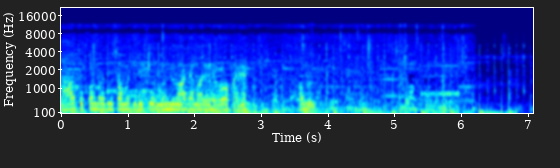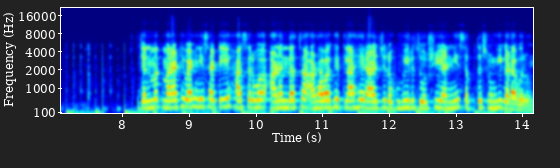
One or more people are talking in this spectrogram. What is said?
दहा ते पंधरा दिवसामध्ये रिकवर होऊन मी माझ्या माझ्या दवाखान्यात आलो. जनमत मराठी वाहिनीसाठी हा सर्व आनंदाचा आढावा घेतला आहे राज रघुवीर जोशी यांनी सप्तशृंगी गडावरून.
